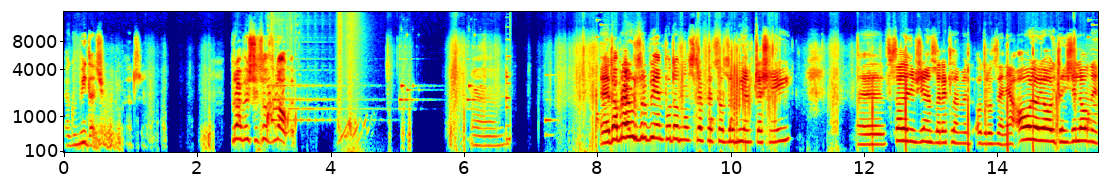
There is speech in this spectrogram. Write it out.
Jak widać, znaczy. Prawie się cofnąłem. Em. E, dobra, już zrobiłem podobną strefę, co zrobiłem wcześniej. E, wcale nie wziąłem za reklamę odrodzenia. Oj, oj, oj, ten zielony,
